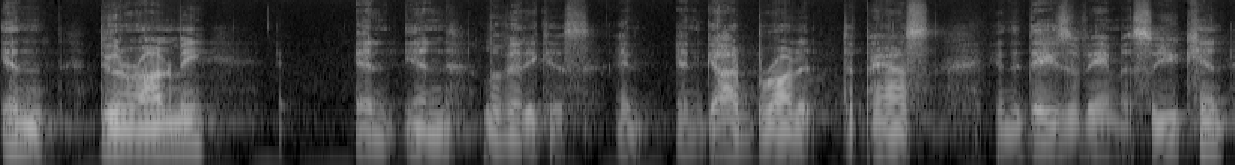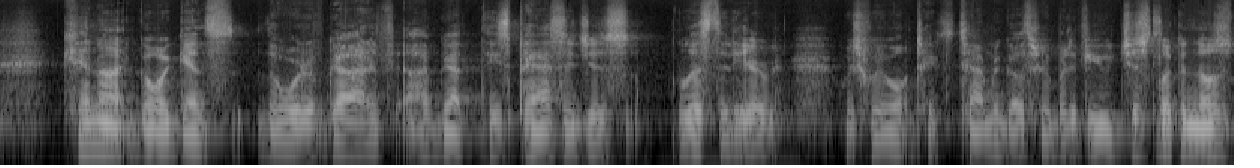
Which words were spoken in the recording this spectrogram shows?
in Deuteronomy and in Leviticus. And, and God brought it to pass in the days of Amos. So you can, cannot go against the Word of God. If I've got these passages listed here, which we won't take the time to go through, but if you just look in those,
